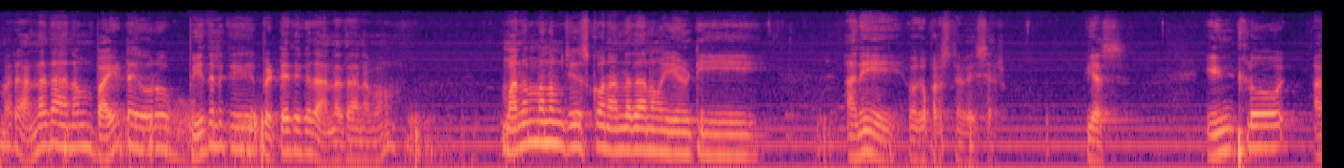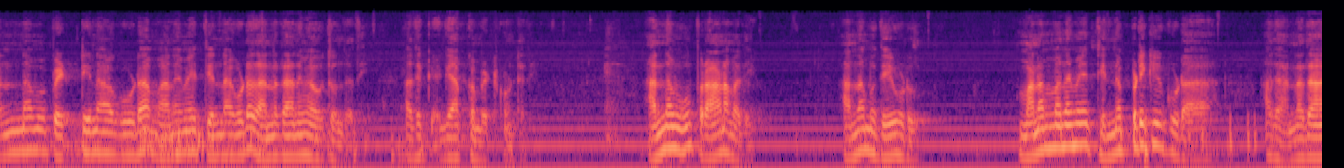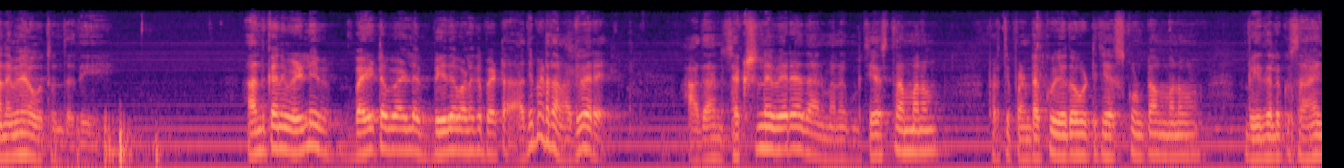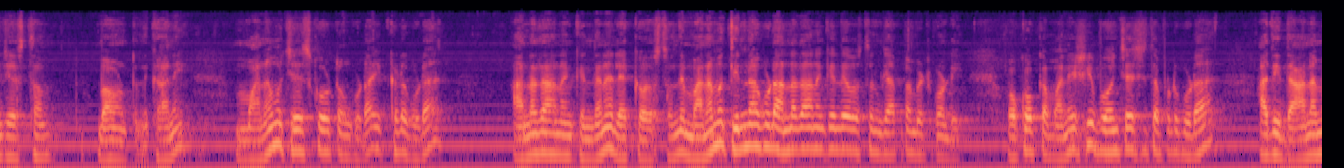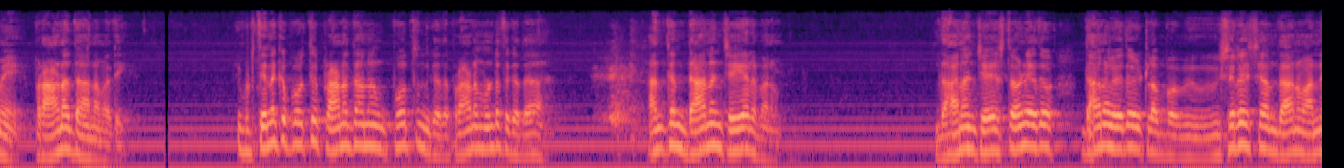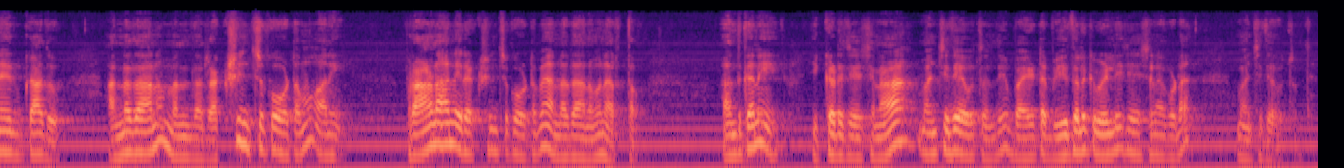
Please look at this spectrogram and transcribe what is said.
మరి అన్నదానం బయట ఎవరో బీదలకి పెట్టేది కదా అన్నదానము. మనం మనం చేసుకొని అన్నదానం ఏమిటి అని ఒక ప్రశ్న వేశారు. ఎస్ ఇంట్లో అన్నం పెట్టినా కూడా మనమే తిన్నా కూడా అది అన్నదానమే అవుతుంది అది. అది జ్ఞాపకం పెట్టుకుంటుంది. అన్నము ప్రాణం అది. అన్నము దేవుడు. మనం మనమే తిన్నప్పటికీ కూడా అది అన్నదానమే అవుతుంది అది. అందుకని వెళ్ళి బయట వాళ్ళ బీద వాళ్ళకి పెట్ట అది పెడదాం అది వేరే. ఆ దాని సెక్షన్ వేరే దాన్ని మనం చేస్తాం మనం. ప్రతి పండగకు ఏదో ఒకటి చేసుకుంటాం మనం. బీదలకు సహాయం చేస్తాం బాగుంటుంది. కానీ మనము చేసుకోవటం కూడా ఇక్కడ కూడా అన్నదానం కిందనే లెక్క వస్తుంది. మనము తిన్నా కూడా అన్నదానం కిందే వస్తుంది జ్ఞాపకం పెట్టుకోండి. ఒక్కొక్క మనిషి భోంచేసేటప్పుడు కూడా అది దానమే ప్రాణదానం అది. ఇప్పుడు తినకపోతే ప్రాణదానం పోతుంది కదా ప్రాణం ఉండదు కదా. అందుకని దానం చేయాలి మనం. దానం చేస్తామని ఏదో దానం ఏదో ఇట్లా విసిరేసాం దానం అనేది కాదు. అన్నదానం మన రక్షించుకోవటము అని. ప్రాణాన్ని రక్షించుకోవటమే అన్నదానం అని అర్థం. అందుకని ఇక్కడ చేసినా మంచిదే అవుతుంది. బయట బీదలకు వెళ్ళి చేసినా కూడా మంచిదే అవుతుంది.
